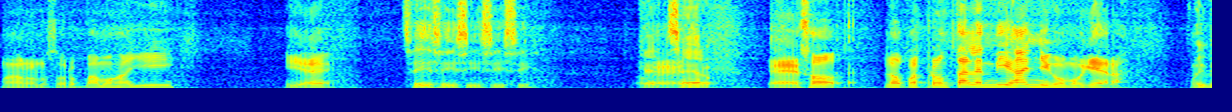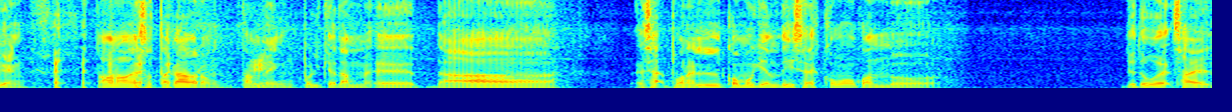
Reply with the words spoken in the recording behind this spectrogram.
mano, nosotros vamos allí y es Sí, sí, sí, sí, sí. Que cero. que eso lo puedes preguntarle en 10 años y como quieras. Muy bien. No, no, eso está cabrón también, porque tam- eh, da... esa- poner como quien dice, es como cuando yo tuve, ¿sabes?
